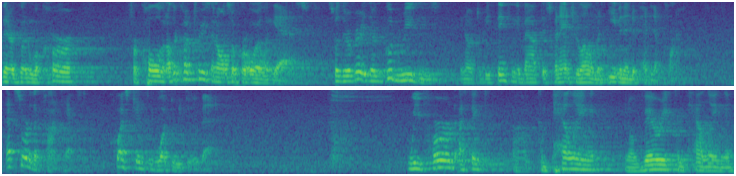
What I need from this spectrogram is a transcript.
that are going to occur for coal in other countries and also for oil and gas. So there are very there are good reasons, you know, to be thinking about this financial element even independent of climate. That's sort of the context. Question, what do we do about it? we've heard, I think, um, compelling, you know, very compelling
